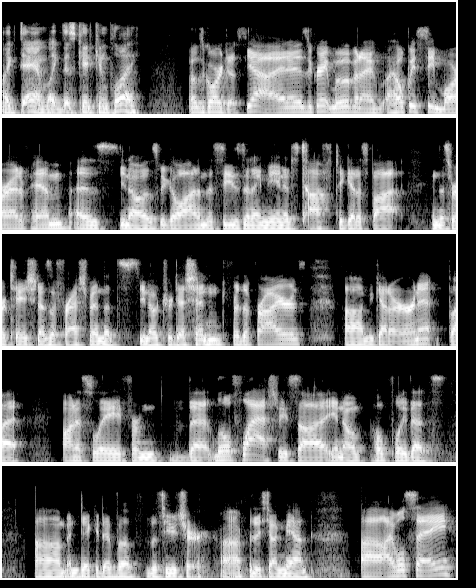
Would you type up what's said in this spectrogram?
like damn like this kid can play it was gorgeous yeah and it was a great move and I, I hope we see more out of him as you know as we go on in the season i mean it's tough to get a spot in this rotation as a freshman. That's you know tradition for the Friars. Um, you got to earn it. But honestly, from that little flash we saw, you know, hopefully that's um, indicative of the future uh, for this young man. Uh, I will say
